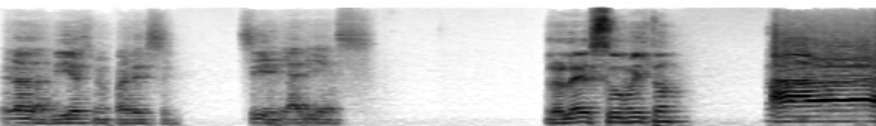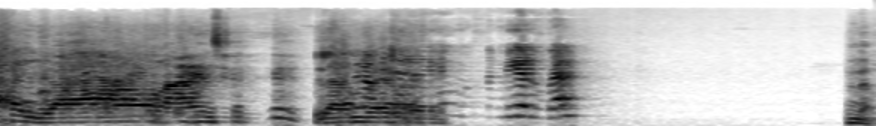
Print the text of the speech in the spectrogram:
Era la 10, me parece. Sí, la 10. ¿Lo lees tú, Milton? ¡Ay, wow! manches. La muerte. No.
